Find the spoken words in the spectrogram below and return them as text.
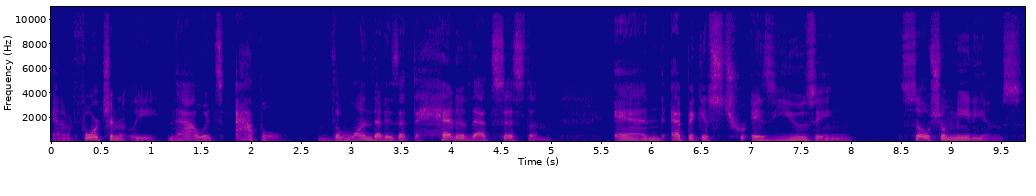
and unfortunately, now it's Apple, the one that is at the head of that system, and Epic is tr- is using social mediums.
